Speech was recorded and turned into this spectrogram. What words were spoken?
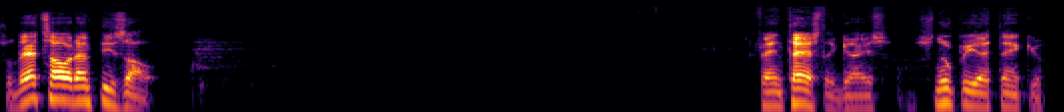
So that's how it empties out. Fantastic, guys. Snoopy, I thank you.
